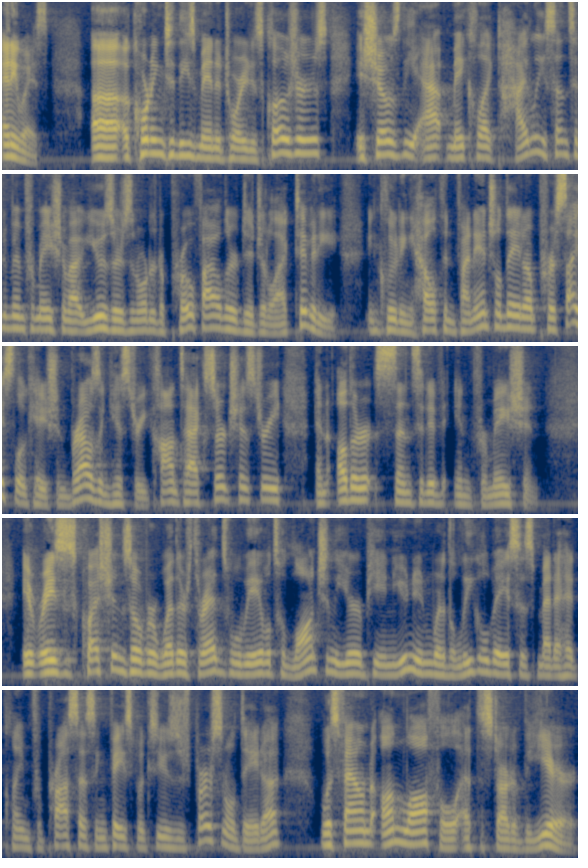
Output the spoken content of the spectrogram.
Anyways, uh, according to these mandatory disclosures, it shows the app may collect highly sensitive information about users in order to profile their digital activity, including health and financial data, precise location, browsing history, contact search history, and other sensitive information. It raises questions over whether Threads will be able to launch in the European Union, where the legal basis Meta had claimed for processing Facebook's users' personal data was found unlawful at the start of the year.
